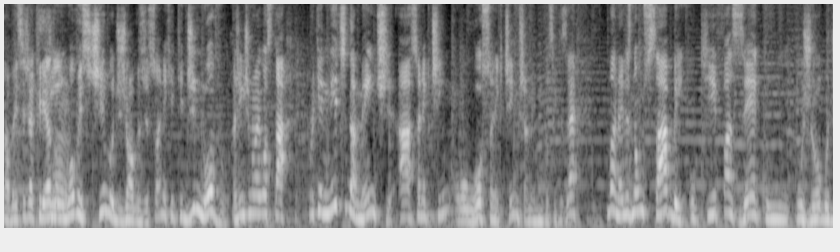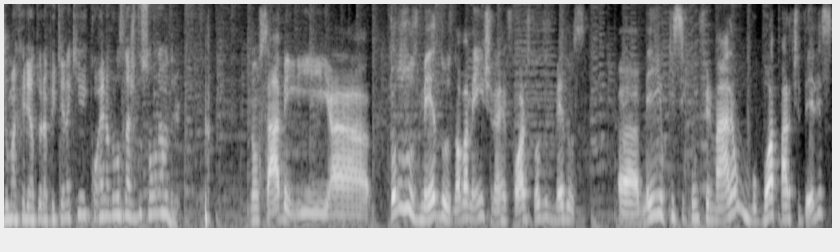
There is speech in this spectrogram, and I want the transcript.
Talvez seja criando Sim. um novo estilo de jogos de Sonic que, de novo, a gente não vai gostar. Porque nitidamente a Sonic Team, ou o Sonic Team, chame como você quiser, mano, eles não sabem o que fazer com o jogo de uma criatura pequena que corre na velocidade do som, né, Rodrigo? Não sabem, e uh, todos os medos, novamente, né, reforço, todos os medos uh, meio que se confirmaram, boa parte deles,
